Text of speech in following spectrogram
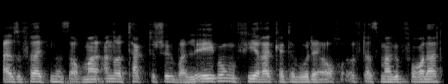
Also vielleicht sind das auch mal andere taktische Überlegungen. Viererkette wurde ja auch öfters mal gefordert,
